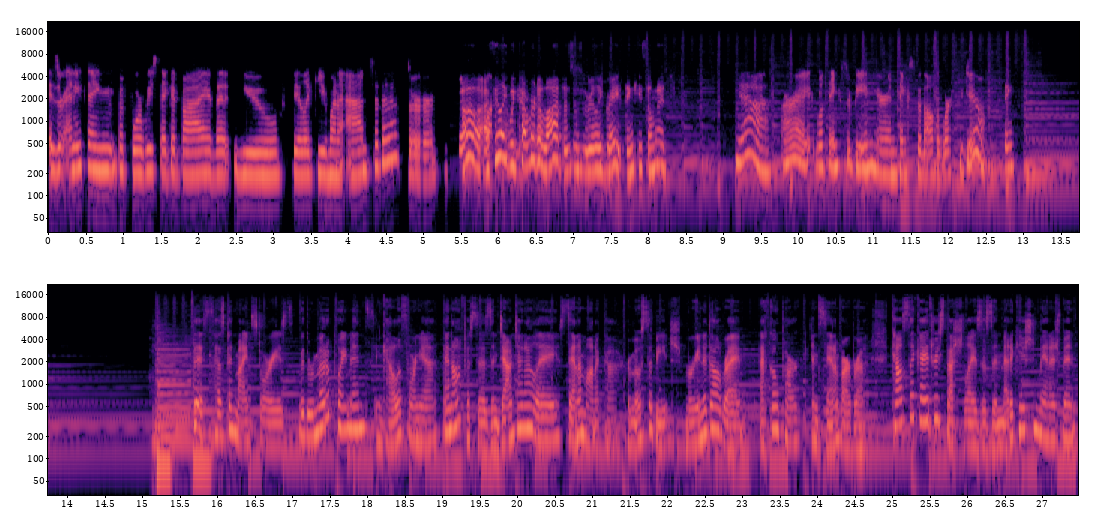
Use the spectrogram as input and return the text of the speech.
Is there anything before we say goodbye that you feel like you want to add to this or? No, I feel like we covered a lot. This was really great. Thank you so much. Yeah. All right. Well, thanks for being here and thanks for all the work you do. Thanks. This has been Mind Stories, with remote appointments in California and offices in downtown LA, Santa Monica, Hermosa Beach, Marina Del Rey, Echo Park, and Santa Barbara. Cal Psychiatry specializes in medication management,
